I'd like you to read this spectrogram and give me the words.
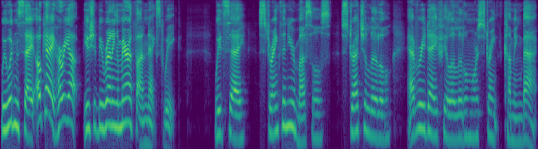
We wouldn't say, okay, hurry up, you should be running a marathon next week. We'd say, strengthen your muscles, stretch a little, every day feel a little more strength coming back.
